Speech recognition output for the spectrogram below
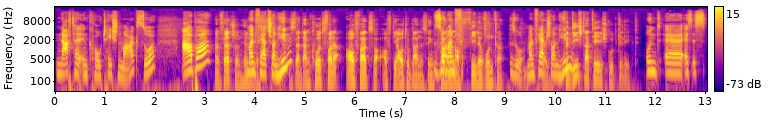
Nachteil in Quotation Marks, so. Aber Man fährt schon hin. man Das fährt schon hin. Ist ja dann kurz vor der Auffahrt so auf die Autobahn. Deswegen So, fahren dann auch viele runter. So, man fährt Also schon Für hin. die strategisch gut gelegt. Und äh, es ist,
